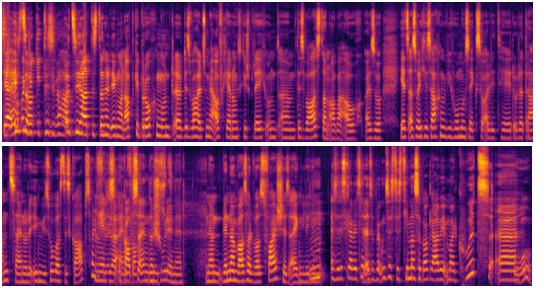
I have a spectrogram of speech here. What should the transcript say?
Ja, echt und so. wie geht das überhaupt? Und sie hat es dann halt irgendwann abgebrochen und äh, das war halt so mehr Aufklärungsgespräch und ähm, das war es dann aber auch. Also jetzt auch solche Sachen wie Homosexualität oder Transsein oder irgendwie sowas, das gab es halt nee, früher das gab es ja in der nicht. Schule nicht. Na, und wenn, dann war es halt was Falsches eigentlich. Hm, Also das glaube ich jetzt nicht. Also bei uns ist das Thema sogar, glaube ich, mal kurz äh, Oh.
